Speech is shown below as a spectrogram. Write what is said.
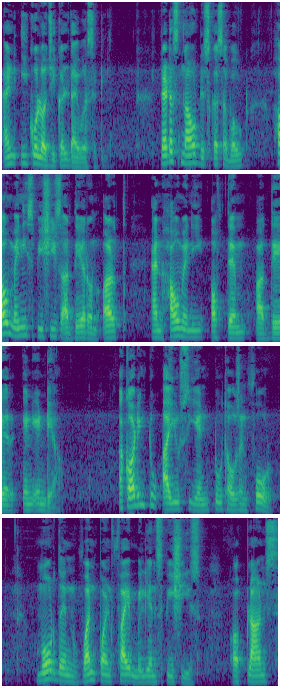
and ecological diversity. Let us now discuss about how many species are there on earth and how many of them are there in India. According to IUCN 2004, more than 1.5 million species of plants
